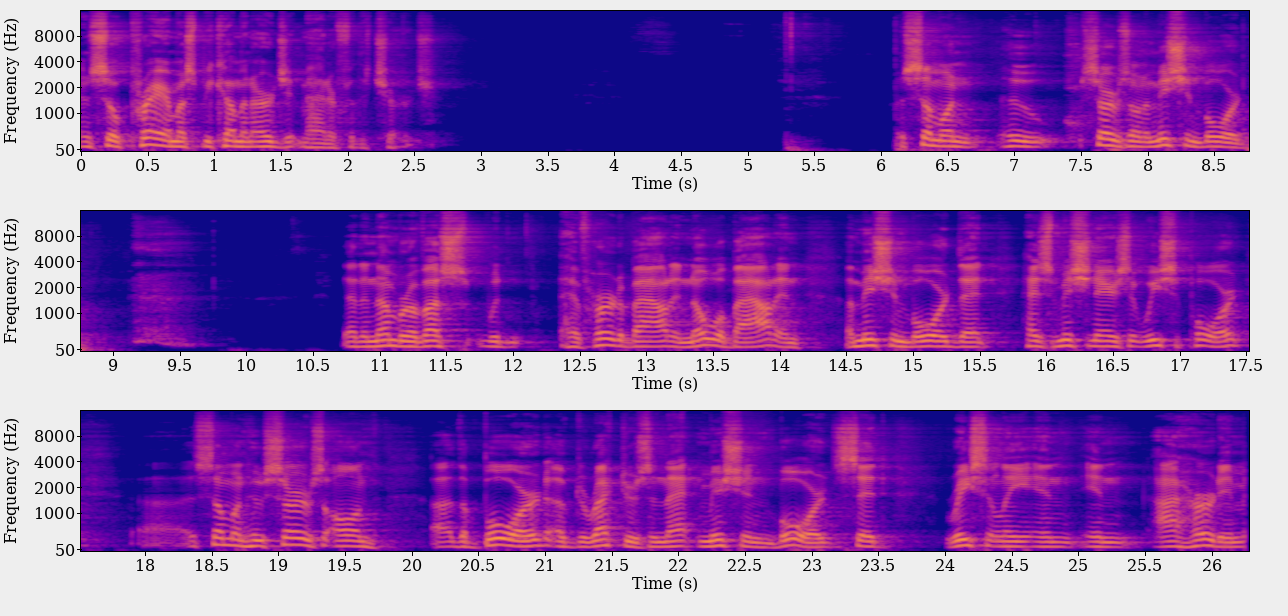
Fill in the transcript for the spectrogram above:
And so prayer must become an urgent matter for the church. As someone who serves on a mission board that a number of us would have heard about and know about, and a mission board that has missionaries that we support uh, someone who serves on uh, the board of directors in that mission board said recently in, in I heard him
